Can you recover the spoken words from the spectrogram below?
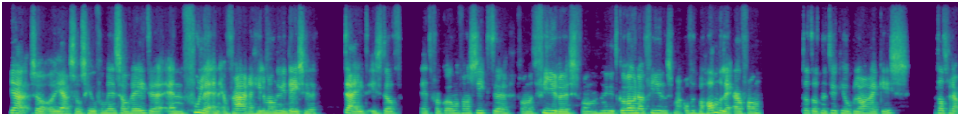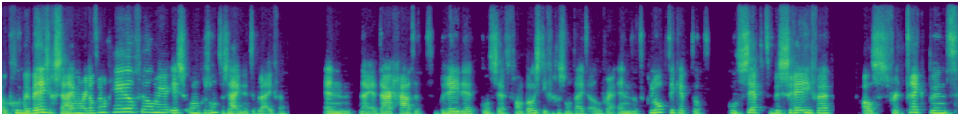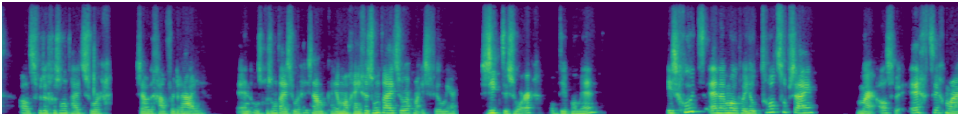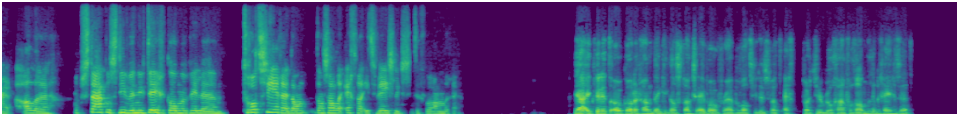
Ja, zo, ja, zoals heel veel mensen al weten en voelen en ervaren, helemaal nu in deze tijd, is dat het voorkomen van ziekte, van het virus, van nu het coronavirus, maar of het behandelen ervan, dat dat natuurlijk heel belangrijk is. Dat we daar ook goed mee bezig zijn, maar dat er nog heel veel meer is om gezond te zijn en te blijven. En nou ja, daar gaat het brede concept van positieve gezondheid over. En dat klopt, ik heb dat concept beschreven als vertrekpunt als we de gezondheidszorg zouden gaan verdraaien. En onze gezondheidszorg is namelijk helemaal geen gezondheidszorg, maar is veel meer ziektezorg op dit moment. Is goed en daar mogen we heel trots op zijn. Maar als we echt zeg maar alle obstakels die we nu tegenkomen willen trotseren, dan, dan zal er echt wel iets wezenlijks te veranderen. Ja, ik vind het ook wel. Daar gaan we denk ik dan straks even over hebben. Wat je dus wat echt wat je wil gaan veranderen in de GGZ.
